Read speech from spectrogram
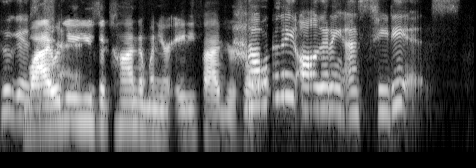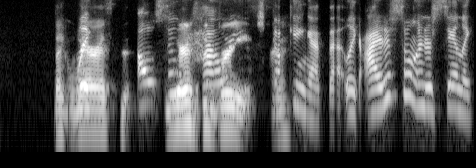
Who gives? Why would you use a condom when you're 85 years How old? How are they all getting STDs? Like where is? the- Also, Where's the how are you breach? sucking at that? Like, I just don't understand. Like,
